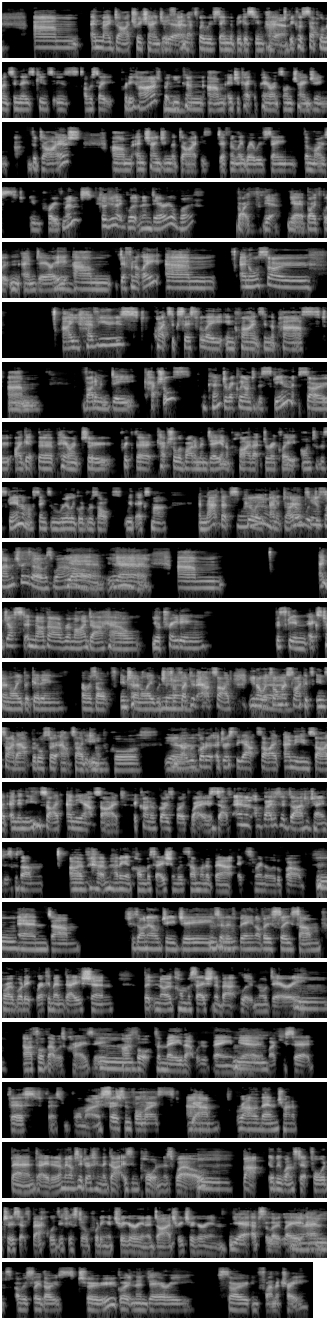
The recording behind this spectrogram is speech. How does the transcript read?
um, and made dietary changes. Yeah. And that's where we've seen the biggest impact because supplements in these kids is obviously pretty hard, but mm. you can um, educate the parents on changing uh, the diet. Um, and changing the diet is definitely where we've seen the most improvement. So, do you take gluten and dairy or both? Both. Yeah. Yeah, both gluten and dairy. Mm. Um, definitely. Um, and also, I have used quite successfully in clients in the past um, vitamin D capsules okay. directly onto the skin. So I get the parent to prick the capsule of vitamin D and apply that directly onto the skin. And I've seen some really good results with eczema. And that that's wow. purely anecdotal. Anti-inflammatory just, though as well. Yeah, yeah. yeah. Um, and just another reminder how you're treating the skin externally, but getting a result internally, which yeah. is reflected outside. You know, yeah. it's almost like it's inside out, but also outside in. Of course. Yeah. You know, we've got to address the outside and the inside, and then the inside and the outside. It kind of goes both ways. It does. And I'm glad you said dietary changes because um, I've I'm having a conversation with someone about eczema in a little bub, mm. and um, she's on LGG. Mm-hmm. So there's been obviously some probiotic recommendation, but no conversation about gluten or dairy. Mm. I thought that was crazy. Mm. I thought for me that would have been, mm. yeah, like you said, first first and foremost. First and foremost. Yeah. Um, rather than trying to band-aid it. I mean, obviously addressing the gut is important as well, mm. but it'll be one step forward, two steps backwards if you're still putting a trigger in, a dietary trigger in. Yeah, absolutely. Yeah. And obviously those two, gluten and dairy, so inflammatory.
